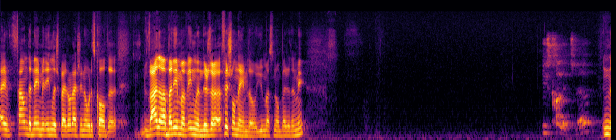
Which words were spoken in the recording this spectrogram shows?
I found the name in English, but I don't actually know what it's called, the Vad Rabbanim of England. There's an official name, though. You must know better than me. No,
